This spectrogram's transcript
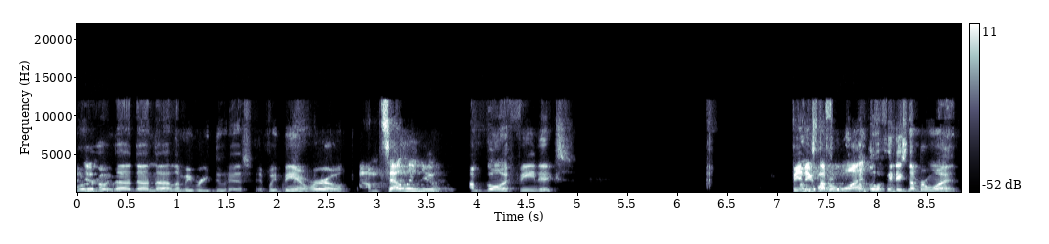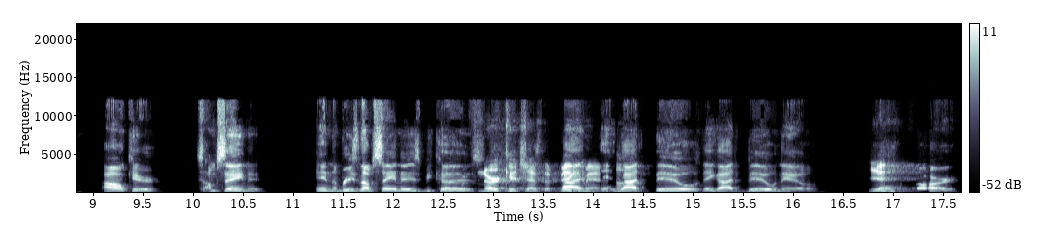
no, no, no. Let me redo this. If we being real, I'm telling you, I'm going Phoenix. Phoenix going, number one. I'm going Phoenix number one. I don't care. I'm saying it. And the reason I'm saying it is because With Nurkic as the big got, man. They huh? got Beal. They got Beal now. Yeah. Hard.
